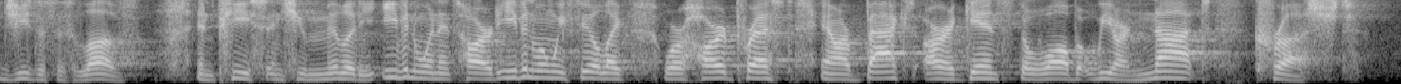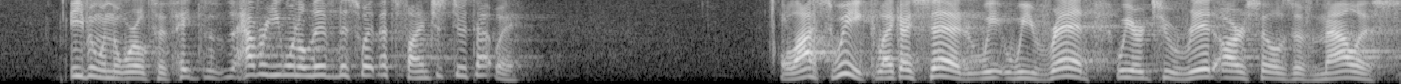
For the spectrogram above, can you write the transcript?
Jesus' love and peace and humility, even when it's hard, even when we feel like we're hard pressed and our backs are against the wall, but we are not crushed. Even when the world says, hey, however you want to live this way, that's fine, just do it that way. Last week, like I said, we, we read we are to rid ourselves of malice,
